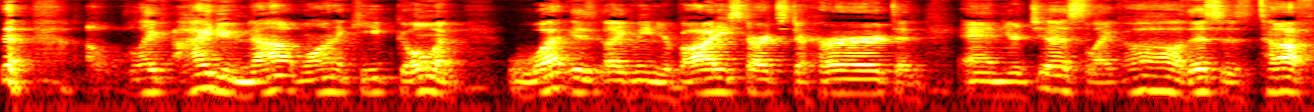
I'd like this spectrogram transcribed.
like, I do not want to keep going. What is, like, I mean, your body starts to hurt and, and you're just like, oh, this is tough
